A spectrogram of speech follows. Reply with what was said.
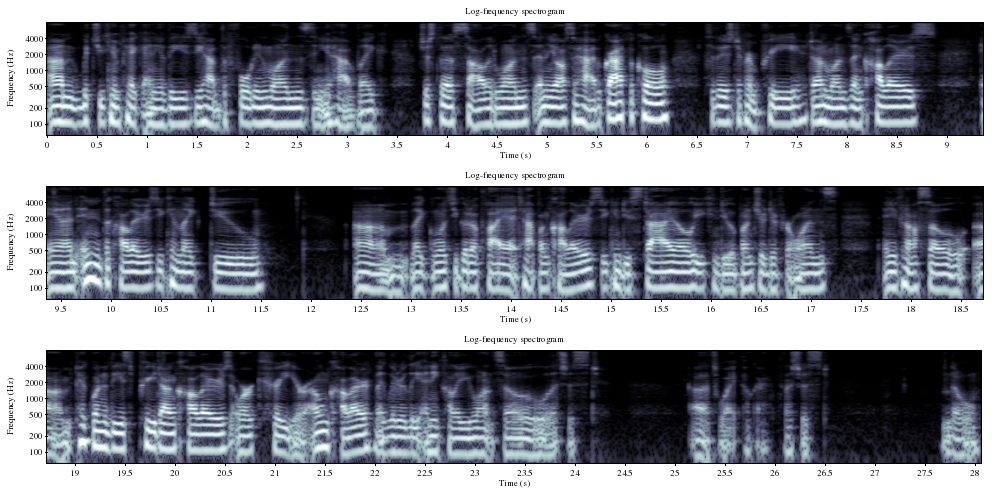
um, which you can pick any of these. You have the folding ones and you have like just the solid ones. And you also have graphical. So there's different pre-done ones and colors. And in the colors you can like do um, like once you go to apply it tap on colors. You can do style. You can do a bunch of different ones and you can also um, pick one of these pre-done colors or create your own color, like literally any color you want. So let's just, oh, that's white. Okay, so that's just little,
